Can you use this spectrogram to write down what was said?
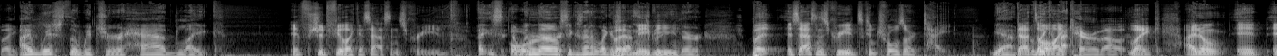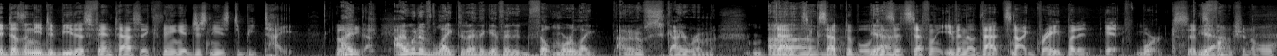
like I wish The Witcher had like. It should feel like Assassin's Creed, I, Or- no, see, because I don't like but Assassin's maybe- Creed either. but Assassin's Creed's controls are tight. Yeah, That's like, all I, care about. Like I don't. It it doesn't need to be this fantastic thing. It just needs to be tight. Like I, I would have liked it. I think if it had felt more like I don't know Skyrim. that's Um, acceptable because yeah. it's definitely even though that's not great, but it it works. It's Yeah. functional.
